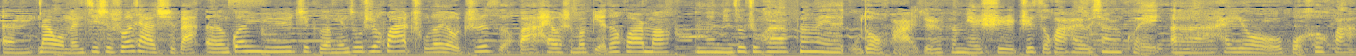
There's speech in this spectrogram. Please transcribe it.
嗯，那我们继续说下去吧。嗯，关于这个民族之花，除了有栀子花，还有什么别的花吗？我们民族之花分为五朵花，就是分别是栀子花，还有向日葵，呃，还有火鹤花，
